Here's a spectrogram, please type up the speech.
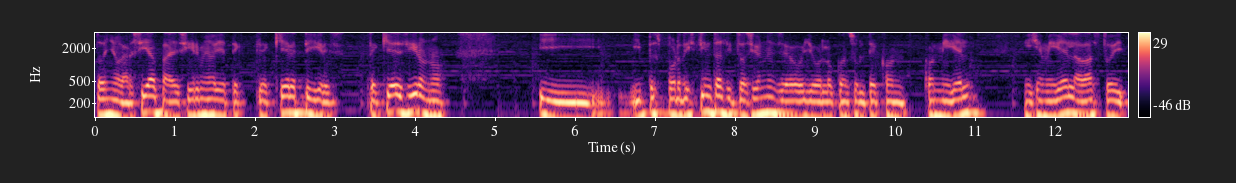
Toño García para decirme, oye, te, quiere Tigres, ¿te quiere decir o no? Y, pues por distintas situaciones yo, yo lo consulté con, con Miguel. dije, Miguel, Abasto y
